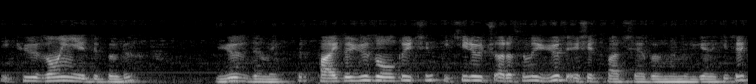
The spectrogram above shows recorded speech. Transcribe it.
217 bölü 100 demektir. Payda 100 olduğu için 2 ile 3 arasını 100 eşit parçaya bölmemiz gerekecek.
